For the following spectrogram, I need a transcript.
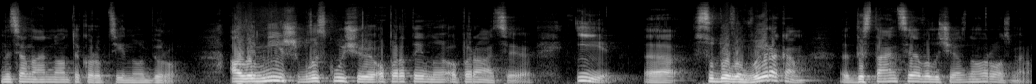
Національного антикорупційного бюро. Але між блискучою оперативною операцією і е, судовим вироком дистанція величезного розміру.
